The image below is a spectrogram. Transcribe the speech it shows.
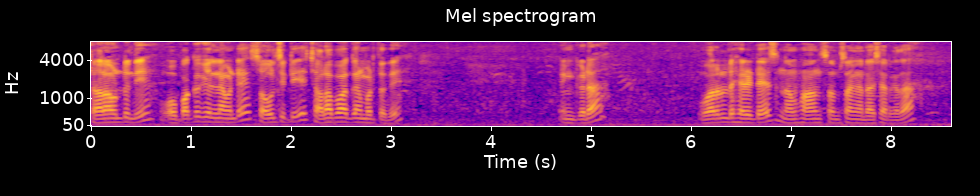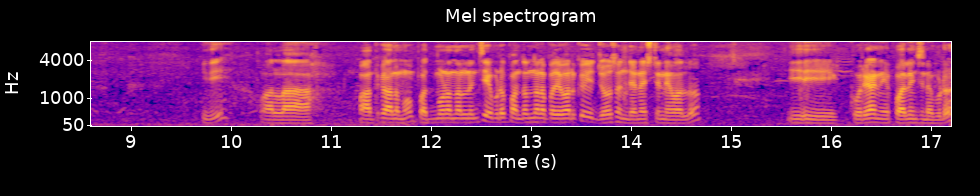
చాలా ఉంటుంది. ఓ పక్కకి వెళ్ళినామంటే సౌల్ సిటీ చాలా బాగా కనబడుతుంది. ఇక్కడ వరల్డ్ హెరిటేజ్ నమ్హాన్ సంసాంగ్ అని రాశారు కదా? ఇది వాళ్ళ పాతకాలము పదమూడు వందల నుంచి ఇప్పుడు పంతొమ్మిది వందల పది వరకు ఈ జోసన్ డైనెస్టీ అనేవాళ్ళు ఈ కొరియాని పాలించినప్పుడు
